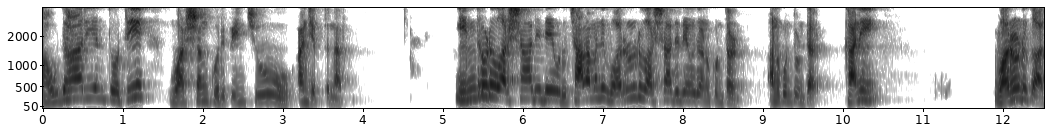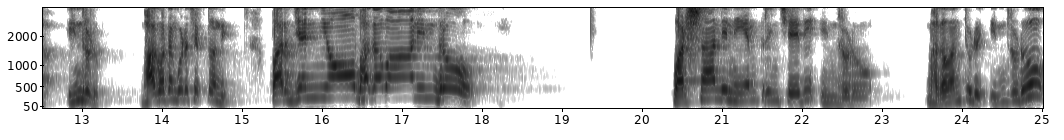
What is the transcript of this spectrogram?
ఔదార్యంతో వర్షం కురిపించు అని చెప్తున్నారు. ఇంద్రుడు వర్షాది దేవుడు చాలామంది వరుణుడు వర్షాది దేవుడు అనుకుంటాడు అనుకుంటుంటారు. కానీ వరుణుడు కాదు ఇంద్రుడు. భాగవతం కూడా చెప్తోంది పర్జన్యో భగవాన్ ఇంద్రో వర్షాన్ని నియంత్రించేది ఇంద్రుడు. భగవంతుడు ఇంద్రుడు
